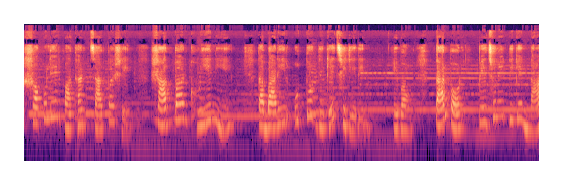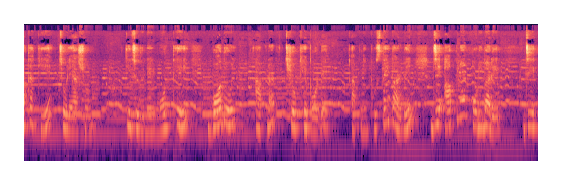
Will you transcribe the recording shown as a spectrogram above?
সকলের মাথার চারপাশে সাতবার ঘুরিয়ে নিয়ে তা বাড়ির উত্তর দিকে ছিটিয়ে দিন এবং তারপর পেছনের দিকে না তাকিয়ে চলে আসুন। কিছুদিনের মধ্যেই বদল আপনার চোখে পড়বে। আপনি বুঝতেই পারবেন যে আপনার পরিবারে যে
